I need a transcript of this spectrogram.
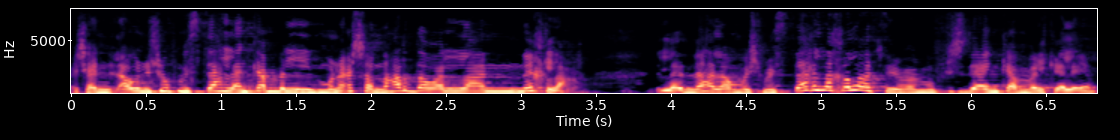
عشان الأول نشوف مستاهلة نكمل المناقشة النهارده ولا نخلع؟ لأنها لو مش مستاهلة خلاص ما فيش داعي نكمل كلام.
